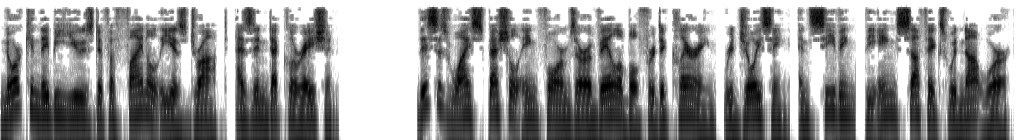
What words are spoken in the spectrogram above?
Nor can they be used if a final e is dropped, as in declaration. This is why special ing forms are available for declaring, rejoicing, and sieving. The ing suffix would not work.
